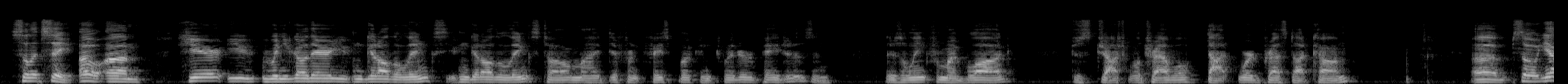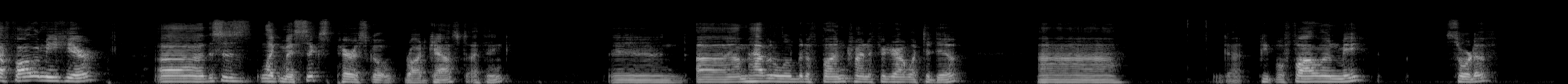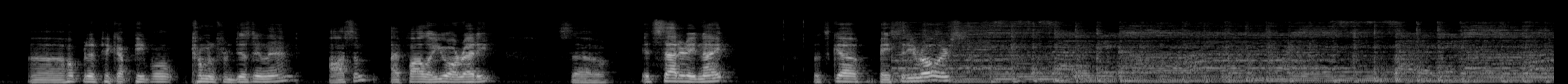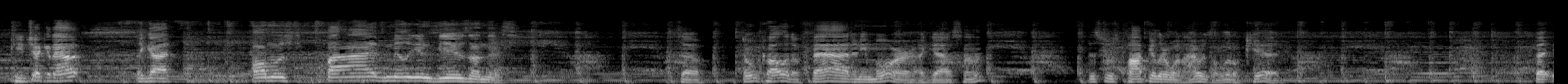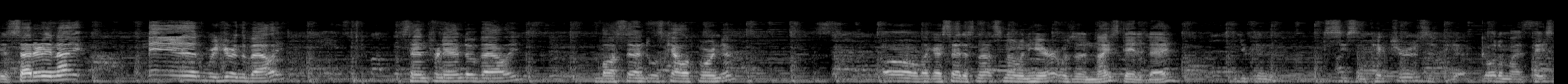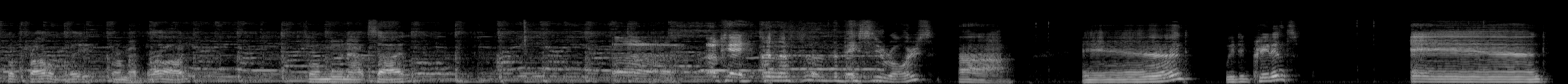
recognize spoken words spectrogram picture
so let's see. Oh, um, here you when you go there, you can get all the links. You can get all the links to all my different Facebook and Twitter pages, and there's a link for my blog, just joshwilltravel.wordpress.com. Um, so yeah, follow me here. Uh, this is like my sixth Periscope broadcast, I think. And uh, I'm having a little bit of fun trying to figure out what to do. Uh, got people following me, sort of. Uh, hoping to pick up people coming from Disneyland. Awesome. I follow you already. So it's Saturday night. Let's go. Bay City Rollers. Can you check it out? They got almost 5 million views on this. So don't call it a fad anymore, I guess, huh? This was popular when I was a little kid. But it's Saturday night, and we're here in the Valley, San Fernando Valley, Los Angeles, California. Oh, like I said, it's not snowing here. It was a nice day today. You can see some pictures if you go to my Facebook, probably, or my blog. Full moon outside. Uh, okay, enough of the City Rollers. Ah. And we did Creedence. and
